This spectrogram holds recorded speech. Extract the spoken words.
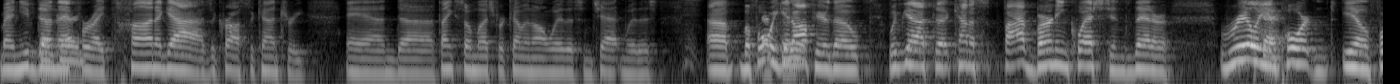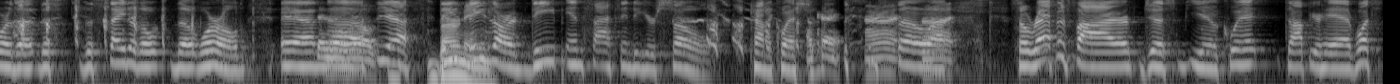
man, you've done that for a ton of guys across the country. And uh, thanks so much for coming on with us and chatting with us. Uh, before we get off here, though, we've got uh, kind of five burning questions that are really Okay. important, you know, for the the, the state of the, the world. And State of the uh, world. yeah, the- Burning. these are deep insights into your soul kind of questions. Okay. All right. so, All uh, right. So rapid fire, just you know, quick, top of your head. What's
